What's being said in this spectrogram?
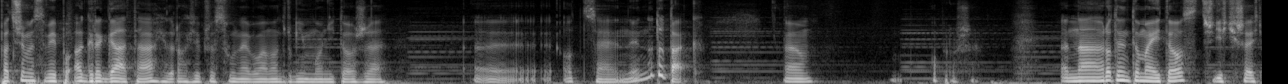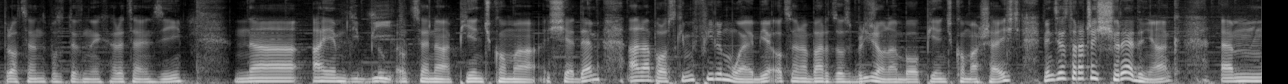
patrzymy sobie po agregatach, ja trochę się przesunę, bo mam na drugim monitorze e, oceny, no to tak. E, o proszę. Na Rotten Tomatoes 36% pozytywnych recenzji, na IMDb Super. ocena 5,7, a na polskim Filmwebie ocena bardzo zbliżona, bo 5,6, więc jest to raczej średniak. Um,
